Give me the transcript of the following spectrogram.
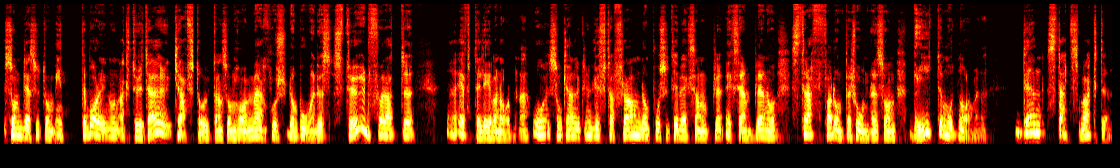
Som dessutom inte bara är någon auktoritär kraft då, utan som har människors, de boendes stöd för att eh, efterleva normerna och som kan liksom lyfta fram de positiva exemplen, exemplen och straffa de personer som bryter mot normerna. Den statsmakten,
